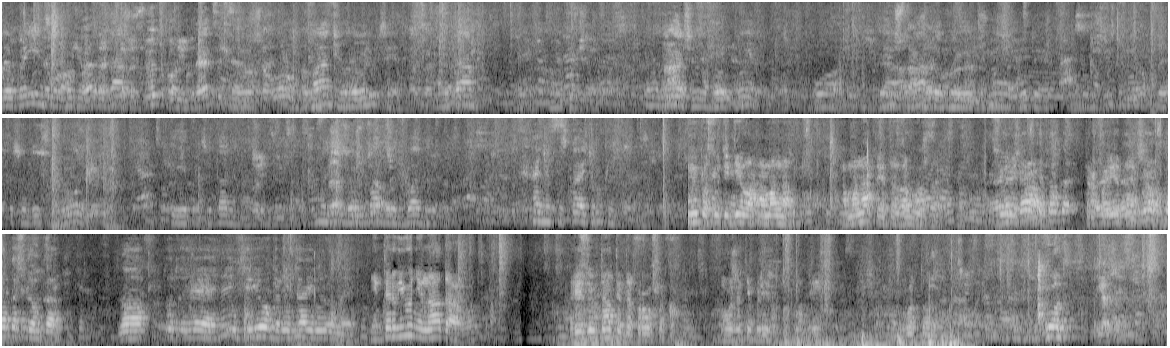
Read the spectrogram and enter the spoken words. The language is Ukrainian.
Для українців хочу передати закінчила революція, Майдан, це не завершення боротьби, бо для НАТО України має бути головна постанова, це особиста воля і процвітання нашої держави. Тому що боротьба, боротьба, боротьба. Хай не пускають руки з. Мы, по сути дела, аманат. Аманаты это заложено, скажем. Все неправда. Только съемка. Но тут уже интервью, комментарии не нужны. Интервью не надо. Вот. Результаты допроса. Можете ближе посмотреть. Вот тоже. Вот держится.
